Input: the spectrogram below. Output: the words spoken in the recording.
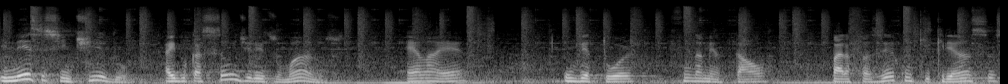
E nesse sentido, a educação em direitos humanos, ela é um vetor fundamental para fazer com que crianças,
